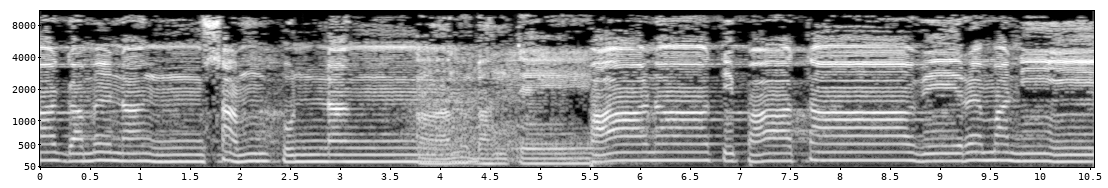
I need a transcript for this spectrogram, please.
සරණාගමනං සම්පුන්නං ආනුබන්තේ පානාති පාතා වේරමණී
